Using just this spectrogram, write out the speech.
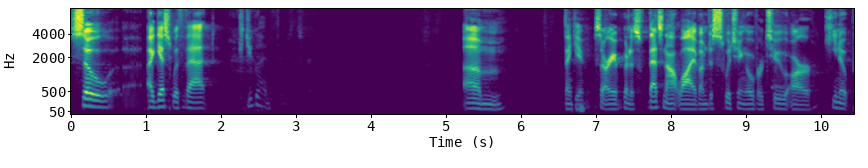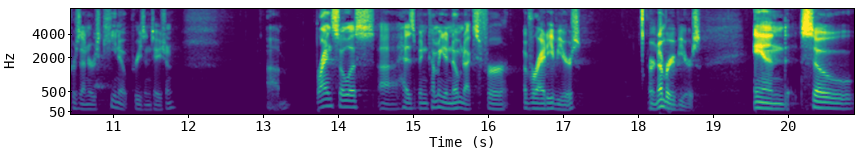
So I guess with that, could you go ahead and freeze the screen? Um, Thank you. Sorry, I'm gonna. That's not live. I'm just switching over to our keynote presenter's keynote presentation. Uh, Brian Solis uh, has been coming to Gnomedex for a variety of years, or a number of years, and so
